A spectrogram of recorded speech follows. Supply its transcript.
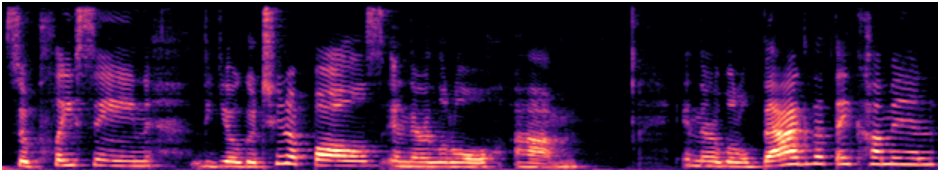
So placing the yoga tune-up balls in their little um, in their little bag that they come in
